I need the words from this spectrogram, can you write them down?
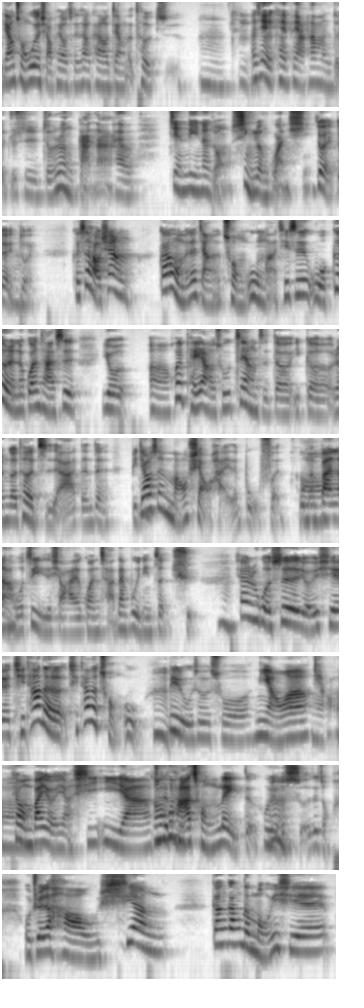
养宠物的小朋友身上看到这样的特质，嗯嗯，而且也可以培养他们的就是责任感啊，还有建立那种信任关系。对对对，可是好像刚刚我们在讲宠物嘛，其实我个人的观察是有呃会培养出这样子的一个人格特质啊等等，比较是毛小孩的部分。我们班啦，我自己的小孩的观察，但不一定正确。嗯，像如果是有一些其他的其他的宠物，嗯，例如就是说鸟啊，鸟，像我们班有人养蜥蜴呀，就是爬 虫类的，或者有蛇这种，我觉得好像刚刚的某一些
